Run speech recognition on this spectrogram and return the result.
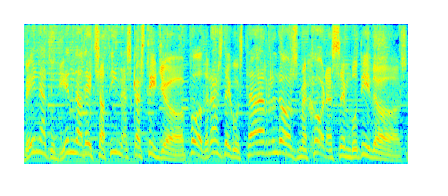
Ven a tu tienda de Chacinas Castillo. Podrás degustar los mejores embutidos,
